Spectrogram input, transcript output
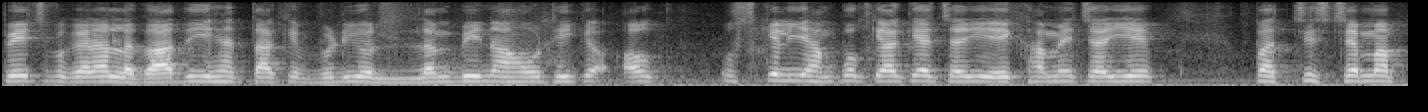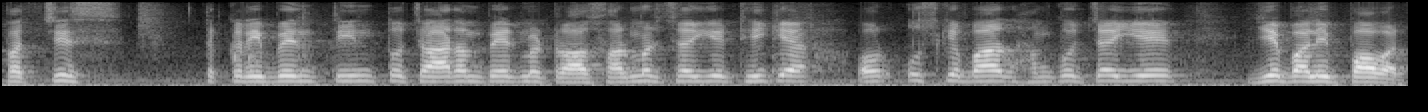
पेच वगैरह लगा दी है, ताकि वीडियो लंबी ना हो, ठीक है? और उसके लिए हमको क्या क्या चाहिए? एक हमें चाहिए 25 चमा 25 तकरीबन तीन तो चार अम्पेयर में ट्रांसफार्मर चाहिए, ठीक है, और उसके बाद हमको चाहिए ये वाली पावर।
